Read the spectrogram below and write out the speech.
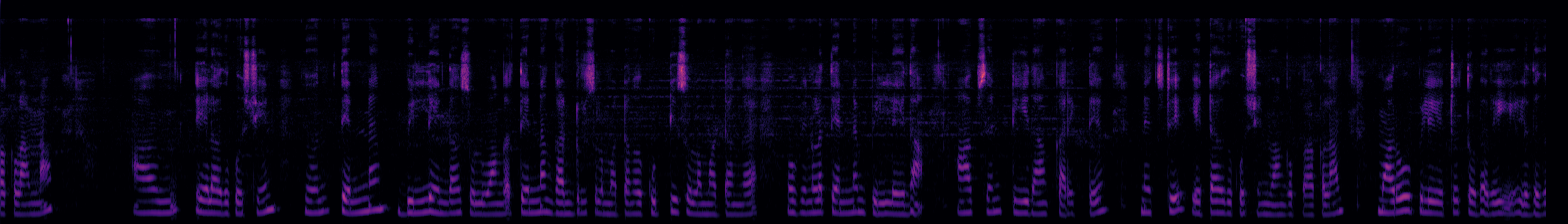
பார்க்கலாம்னா ஏழாவது கொஸ்டின் இது வந்து தென்னம் பில்லைன்னு தான் சொல்லுவாங்க. தென்னங்கன்று சொல்ல மாட்டாங்க குட்டி சொல்ல மாட்டாங்க. ஓகேங்களா தென்னம் பில்லை தான். ஆப்ஷன் டி தான் கரெக்டு நெக்ஸ்ட்டு எட்டாவது கொஸ்டின் வாங்க பார்க்கலாம். மரோ பிழையற்ற தொடரை எழுதுக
